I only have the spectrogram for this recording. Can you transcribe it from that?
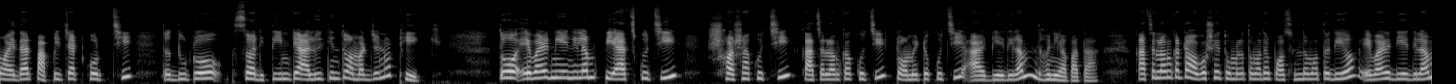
ময়দার পাপড়ি চাট করছি। তো দুটো সরি তিনটে আলুই কিন্তু আমার জন্য ঠিক। তো এবারে নিয়ে নিলাম পেঁয়াজ কুচি শশা কুচি, কাঁচা লঙ্কা কুচি, টমেটো কুচি আর দিয়ে দিলাম ধনিয়া পাতা। কাঁচা লঙ্কাটা অবশ্যই তোমরা তোমাদের পছন্দ মতো দিও। এবারে দিয়ে দিলাম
